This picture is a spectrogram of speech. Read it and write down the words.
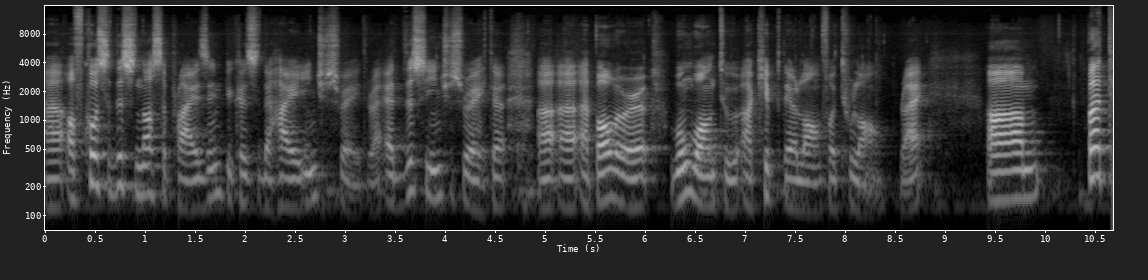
Uh, of course, this is not surprising because the higher interest rate, right? At this interest rate, uh, a borrower won't want to keep their loan for too long, right? Um, but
